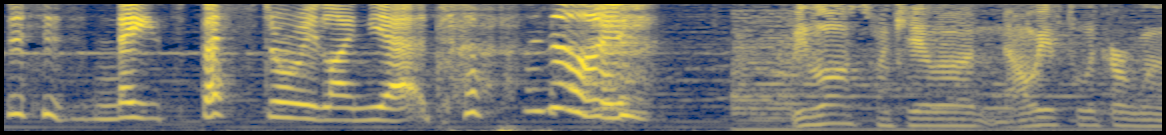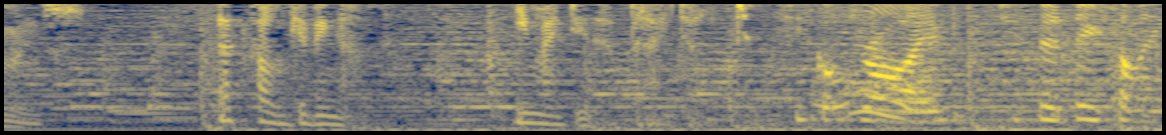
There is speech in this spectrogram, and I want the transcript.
This is Nate's best storyline yet. I know. We lost, Michaela. Now we have to lick our wounds. That's called giving up. You might do that, but I don't. She's got drive. She's gonna do something.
